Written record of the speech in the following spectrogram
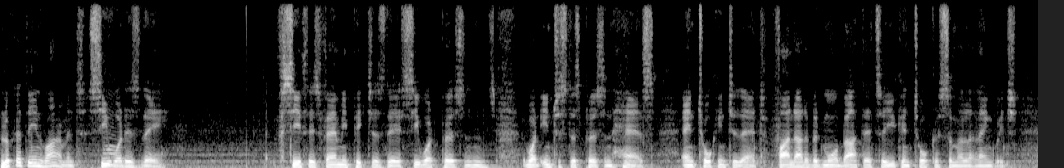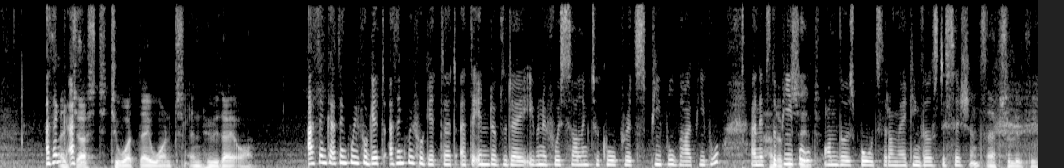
look at the environment, see Mm. what is there. See if there's family pictures there, see what person's what interest this person has and talking to that. Find out a bit more about that so you can talk a similar language. I think I think, Adjust to what they want and who they are. I think I think we forget I think we forget that at the end of the day, even if we're selling to corporates, people buy people, and it's the people on those boards that are making those decisions. Absolutely.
